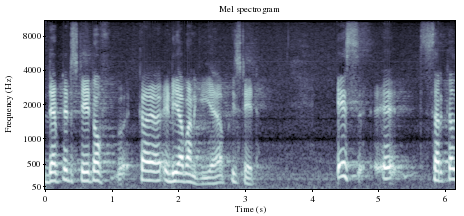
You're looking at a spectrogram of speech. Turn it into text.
ਡੈਪਟਡ ਸਟੇਟ ਆਫ ਇੰਡੀਆ ਬਣ ਗਈ ਹੈ ਆਪਣੀ ਸਟੇਟ ਇਸ ਸਰਕਲ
